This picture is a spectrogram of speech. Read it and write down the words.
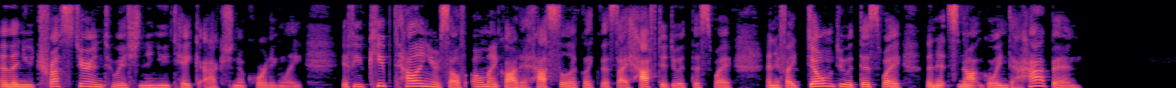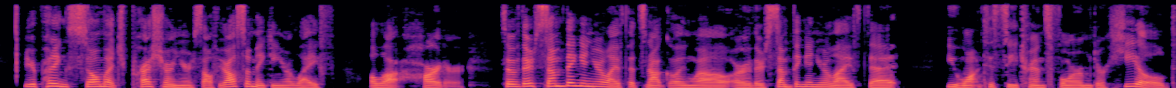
and then you trust your intuition and you take action accordingly. If you keep telling yourself, oh my God, it has to look like this, I have to do it this way, and if I don't do it this way, then it's not going to happen, you're putting so much pressure on yourself. You're also making your life a lot harder. So if there's something in your life that's not going well, or there's something in your life that you want to see transformed or healed,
